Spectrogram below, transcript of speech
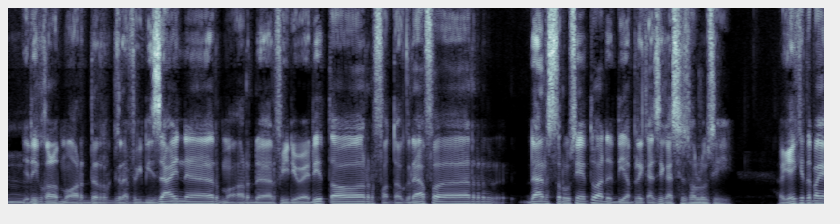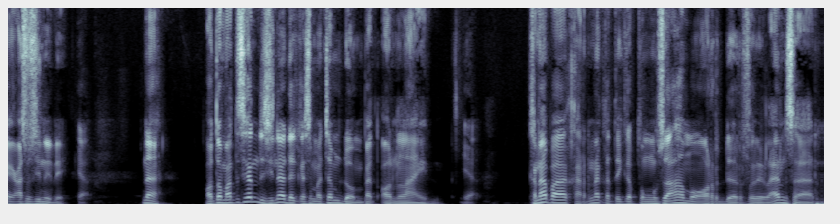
Hmm. Jadi kalau mau order graphic designer, mau order video editor, fotografer, dan seterusnya itu ada di aplikasi kasih solusi. Oke, kita pakai kasus ini deh. Ya. Nah, otomatis kan di sini ada semacam dompet online. Ya. Kenapa? Karena ketika pengusaha mau order freelancer,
